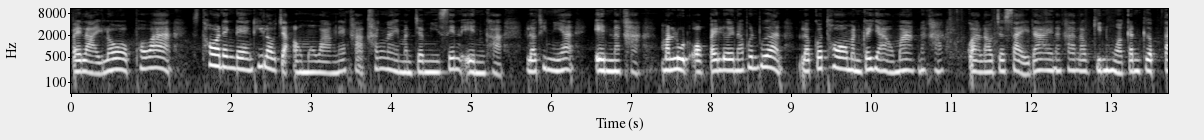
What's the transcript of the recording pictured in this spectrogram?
ไปหลายรอบ เพราะว่าท่อแดงๆที่เราจะเอามาวางเนี่ยค่ะ ข้างในมันจะมีเส้นเอ็นค่ะ แล้วทีเนี้ยเอ็นนะคะ มันหลุดออกไปเลยนะเพื่อนๆ แล้วก็ท่อมันก็ยาวมากนะคะ กว่าเราจะใส่ได้นะคะ เรากินหัวกันเกือบต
